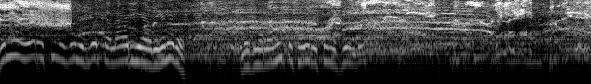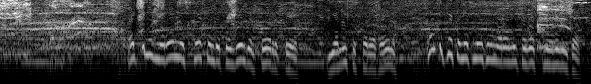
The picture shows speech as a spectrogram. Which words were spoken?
Bueno, ahora sí nos damos vuelta al área de ganado. Los marranitos ahí lo estamos viendo. Aquí los marranos cuestan dependiendo del porte ya listos para la faena. ¿Cuánto cuesta más o menos un marranito de estos, mi amiguito?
